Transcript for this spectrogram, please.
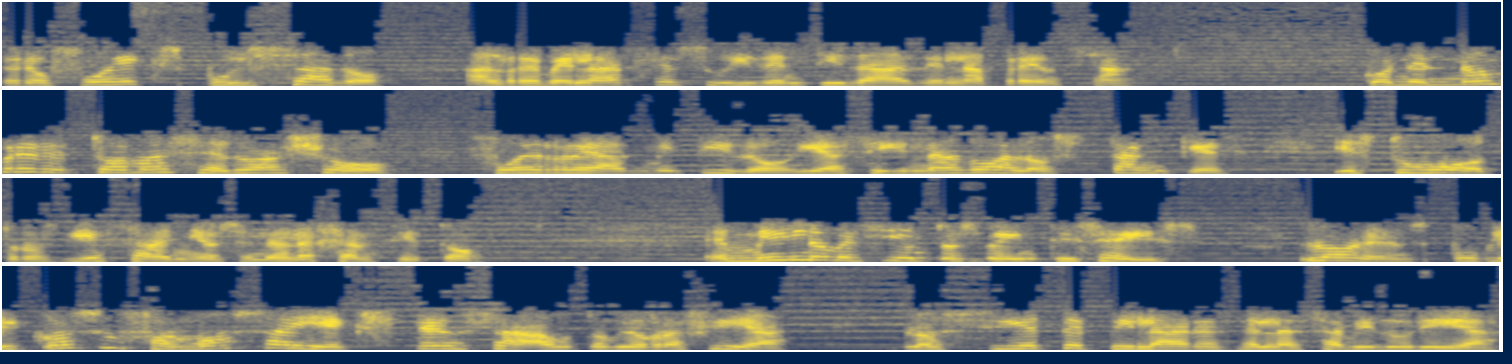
pero fue expulsado al revelarse su identidad en la prensa. Con el nombre de Thomas Edward Shaw fue readmitido y asignado a los tanques y estuvo otros 10 años en el ejército. En 1926, Lawrence publicó su famosa y extensa autobiografía, Los siete pilares de la sabiduría,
